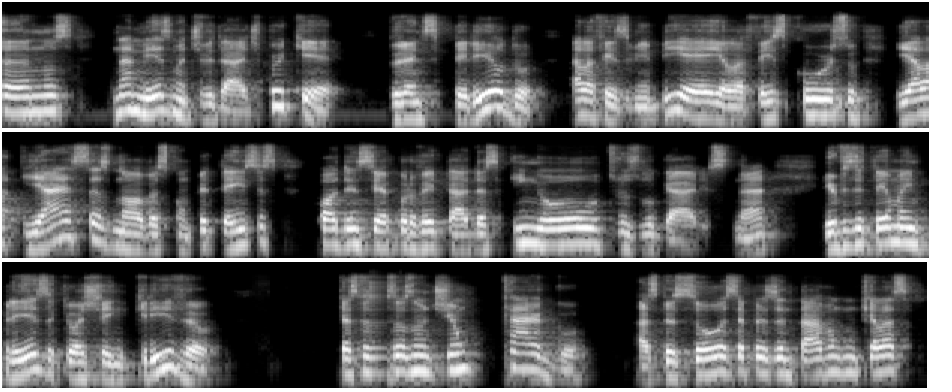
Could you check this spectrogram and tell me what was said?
anos na mesma atividade. Por quê? Durante esse período, ela fez MBA, ela fez curso, e, ela, e essas novas competências podem ser aproveitadas em outros lugares, né? Eu visitei uma empresa que eu achei incrível, que as pessoas não tinham cargo. As pessoas se apresentavam com o que elas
